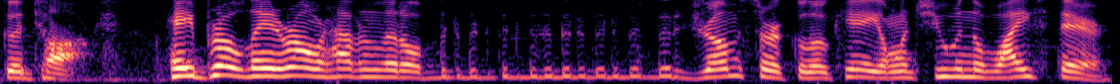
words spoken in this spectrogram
good talk. Hey, bro, later on we're having a little bit, bit, bit, bit, bit, bit, bit, bit drum circle, okay? I want you and the wife there.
